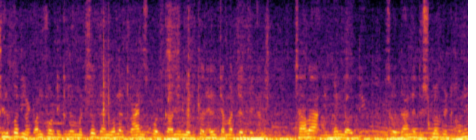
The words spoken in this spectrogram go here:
తిరుపతి వన్ ఫార్టీ కిలోమీటర్స్ దానివల్ల ట్రాన్స్పోర్ట్ కానీ మెడికల్ హెల్త్ ఎమర్జెన్సీ కానీ చాలా ఇబ్బంది అవుద్ది. సో దాన్ని దృష్టిలో పెట్టుకొని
